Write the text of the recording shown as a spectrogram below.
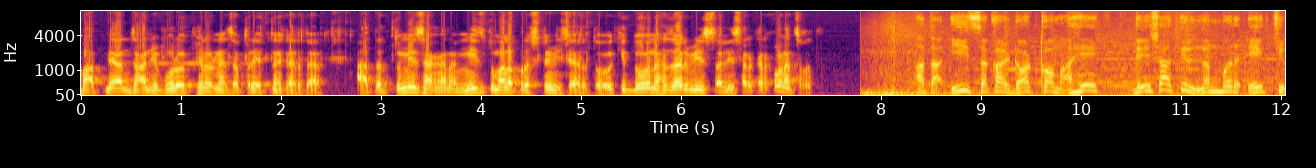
बातम्या जाणीवपूर्वक फिरवण्याचा प्रयत्न करतात. आता तुम्ही सांगा ना मीच तुम्हाला प्रश्न विचारतो की दोन हजार वीस साली सरकार कोणाचं होतं? आता ई सकाळ डॉट कॉम आहे देशातील नंबर एक ची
